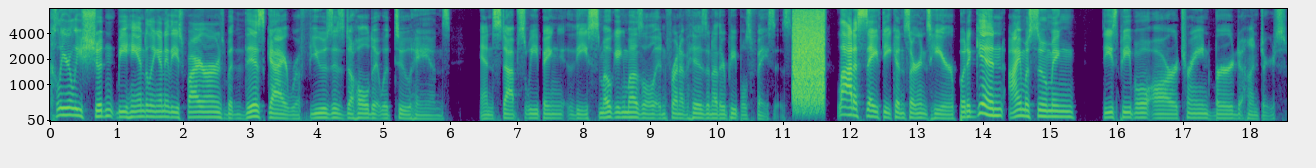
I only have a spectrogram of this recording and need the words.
clearly shouldn't be handling any of these firearms, but this guy refuses to hold it with two hands and stop sweeping the smoking muzzle in front of his and other people's faces. A lot of safety concerns here, but again, I'm assuming these people are trained bird hunters.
